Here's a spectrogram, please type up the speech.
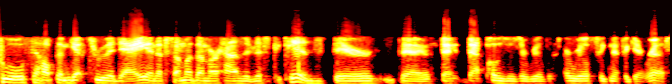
tools to help them get through a day. And if some of them are hazardous to kids, they're, they're, that poses a real a real significant risk.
